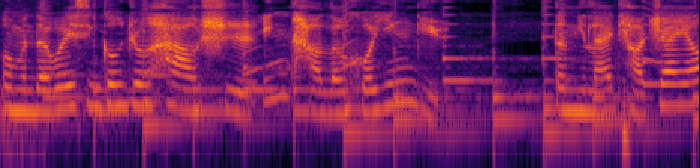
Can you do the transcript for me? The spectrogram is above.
我们的微信公众号是“樱桃乐活英语”，等你来挑战哟。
